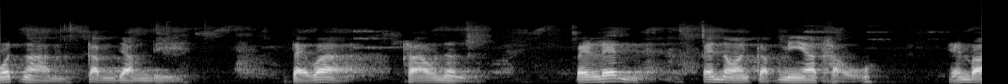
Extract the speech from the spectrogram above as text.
งดงามกำยำดี แต่ว่าคราวหนึ่ง ไปเล่นไปนอนกับเมียเขา เห็นบ่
